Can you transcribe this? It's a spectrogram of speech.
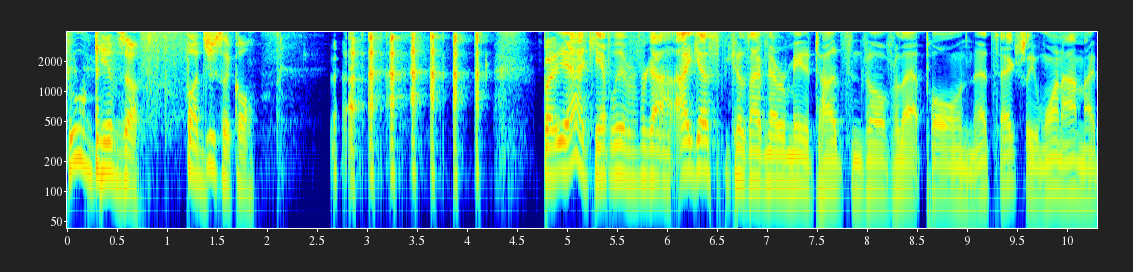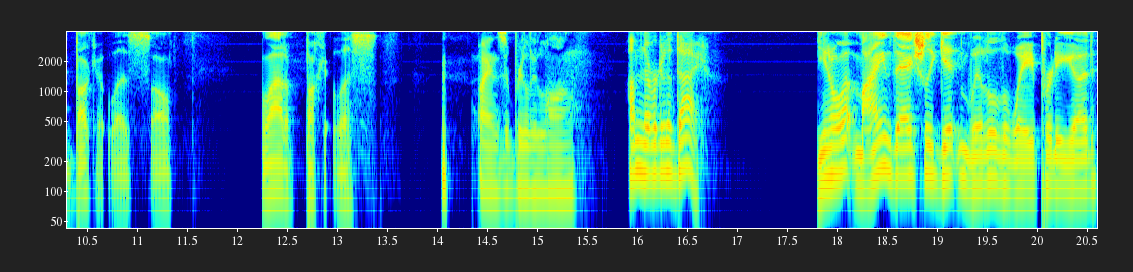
Who gives a fudgesicle? But yeah, I can't believe I forgot. I guess because I've never made it to Hudsonville for that pull, and that's actually one on my bucket list. So a lot of bucket lists. Mine's really long. I'm never gonna die. You know what? Mine's actually getting whittled away pretty good.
